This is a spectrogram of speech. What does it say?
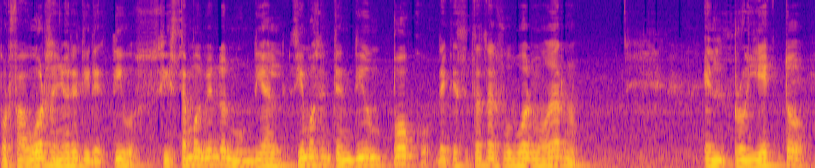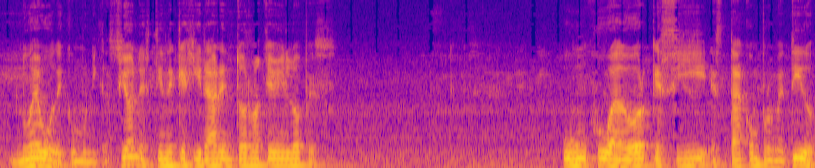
por favor, señores directivos, si estamos viendo el mundial, si hemos entendido un poco de qué se trata el fútbol moderno, el proyecto nuevo de comunicaciones tiene que girar en torno a Kevin López. Un jugador que sí está comprometido.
